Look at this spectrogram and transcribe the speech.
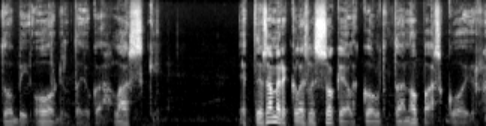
Toby Ordilta, joka laski, että jos amerikkalaiselle sokealle koulutetaan opaskoira,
